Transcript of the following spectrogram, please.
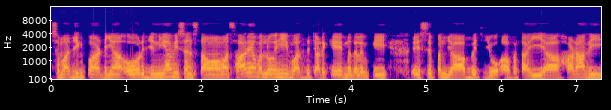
ਸਮਾਜਿਕ ਪਾਰਟੀਆਂ ਔਰ ਜਿੰਨੀਆਂ ਵੀ ਸੰਸਥਾਵਾਂ ਵਾ, ਸਾਰਿਆਂ ਵੱਲੋਂ ਹੀ ਵੱਧ ਚੜ ਕੇ ਮਤਲਬ ਕਿ ਇਸ ਪੰਜਾਬ ਵਿੱਚ ਜੋ ਆਫਤ ਆਈ ਆ, ਹੜ੍ਹਾਂ ਦੀ,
